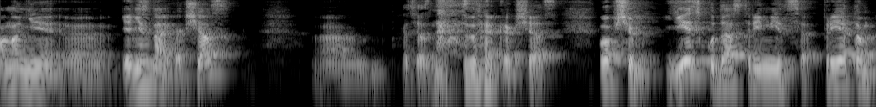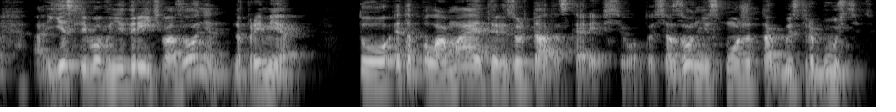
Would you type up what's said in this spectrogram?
оно не, э, я не знаю, как сейчас, э, хотя знаю, знаю, как сейчас. В общем, есть куда стремиться. При этом, если его внедрить в Озоне, например, то это поломает результаты, скорее всего. То есть Озон не сможет так быстро бустить.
